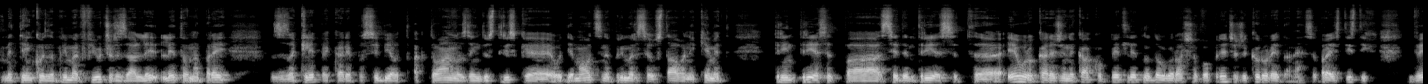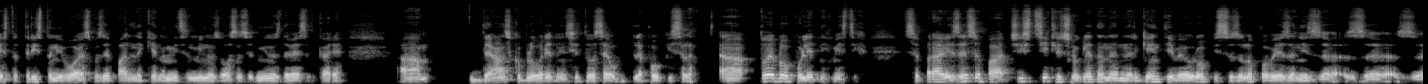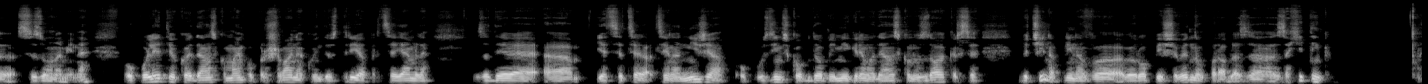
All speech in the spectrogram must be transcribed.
medtem ko naprimer future za leto naprej za zaklepe, kar je posebej aktualno za industrijske odjemalce, naprimer se je ustavil nekje med 33 pa 37 eh, evrov, kar je že nekako petletno dolgoročno poprečje, že kar ureda. Se pravi, iz tistih 200-300 nivojev smo zdaj padli nekje na minus 80, minus 90, kar je um, dejansko bilo ureda in si to vse lepo opisala. Uh, to je bilo v poletnih mestih. Se pravi, zdaj so pa čist ciklično gledane energenti v Evropi zelo povezani z, z, z sezonami. Ne? V poletju, ko je dejansko manj popraševanja, ko industrija predvsej jemlje zadeve, uh, je cena, cena nižja, v zimsko obdobje mi gremo dejansko navzdol, ker se večina plina v, v Evropi še vedno uporablja za, za hiting.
